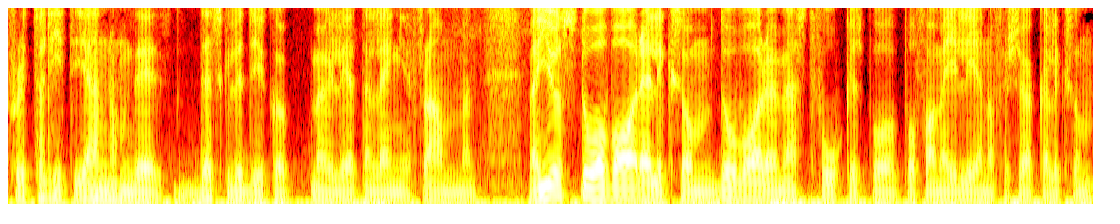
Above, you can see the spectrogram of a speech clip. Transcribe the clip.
flytta dit igen om det, det skulle dyka upp möjligheten längre fram. Men, men just då var det liksom, då var det mest fokus på, på familjen och försöka liksom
